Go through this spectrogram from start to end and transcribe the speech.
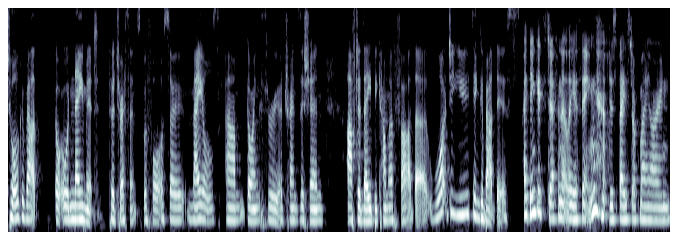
talk about or, or name it patrescence before. So males um, going through a transition after they become a father. What do you think about this? I think it's definitely a thing, just based off my own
